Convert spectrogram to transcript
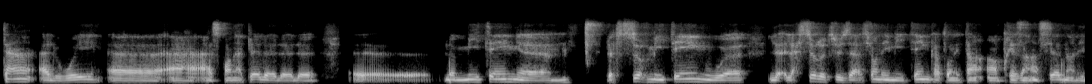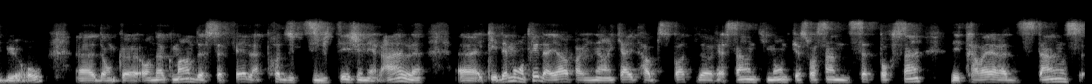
temps alloué à, à, ce qu'on appelle le, le, le, le meeting le sur-meeting ou euh, la surutilisation des meetings quand on est en, présentiel dans les bureaux. Euh, donc, euh, on augmente de ce fait la productivité générale, qui est démontrée d'ailleurs par une enquête HubSpot récente qui montre que 77% des travailleurs à distance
